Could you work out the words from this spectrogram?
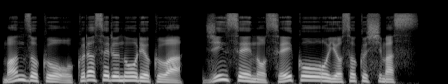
満足を遅らせる能力は、人生の成功を予測します。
